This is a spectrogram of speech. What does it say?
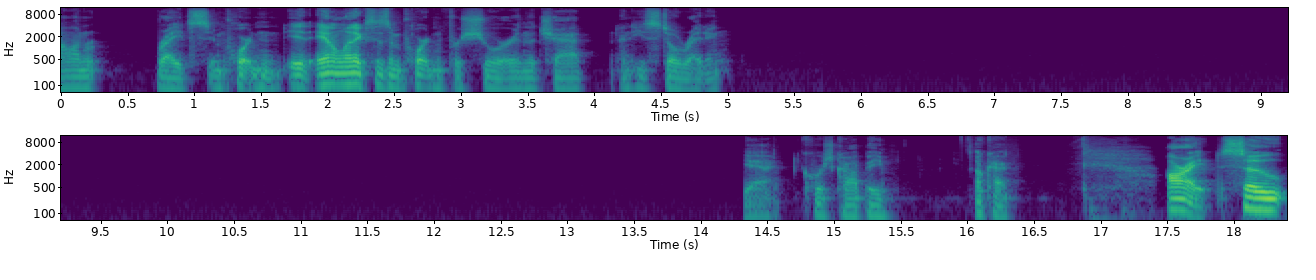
Alan writes, important, it, analytics is important for sure in the chat, and he's still writing. Yeah, course copy. Okay. All right. So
